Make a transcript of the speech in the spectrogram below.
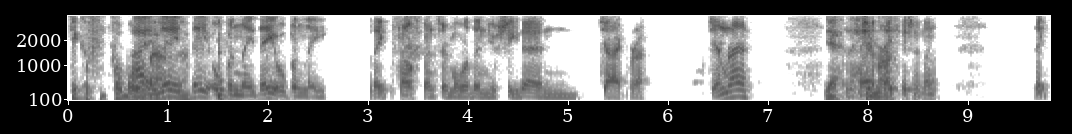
kick a f- football Aye, about. they they openly they openly like Phil Spencer more than Yoshida and Jack Ra- Jim Ryan, yeah, the head Jim of. PlayStation at the minute. Like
